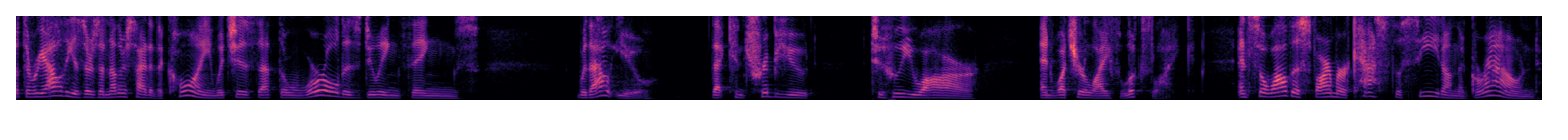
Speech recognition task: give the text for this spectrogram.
But the reality is there's another side of the coin, which is that the world is doing things without you that contribute to who you are and what your life looks like. And so while this farmer casts the seed on the ground,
